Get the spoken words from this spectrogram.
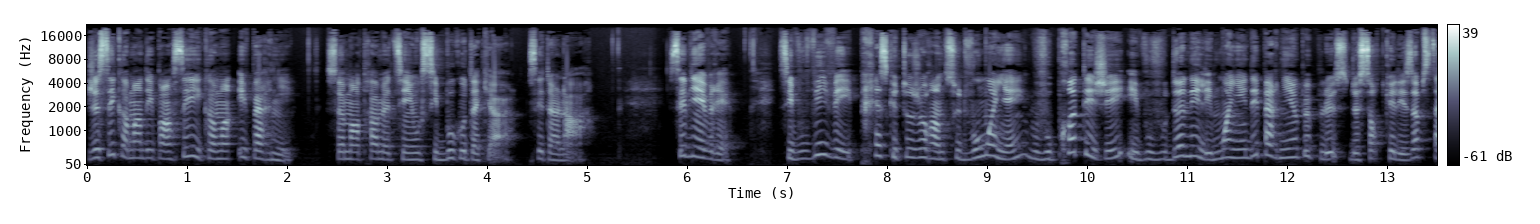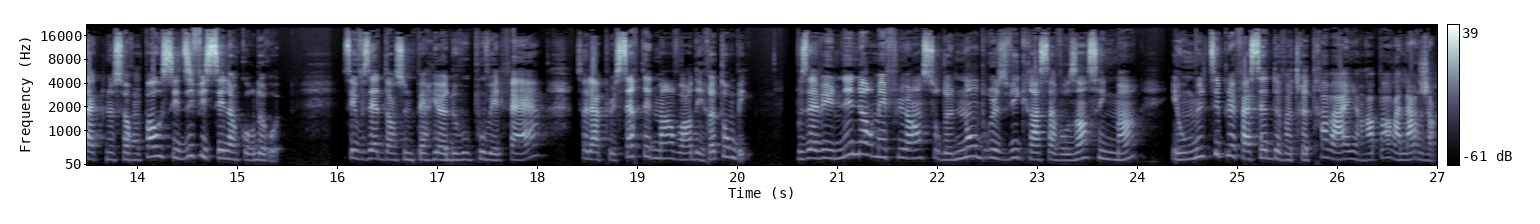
Je sais comment dépenser et comment épargner. Ce mantra me tient aussi beaucoup à cœur. C'est un art. C'est bien vrai. Si vous vivez presque toujours en dessous de vos moyens, vous vous protégez et vous vous donnez les moyens d'épargner un peu plus, de sorte que les obstacles ne seront pas aussi difficiles en cours de route. Si vous êtes dans une période où vous pouvez le faire, cela peut certainement avoir des retombées. Vous avez une énorme influence sur de nombreuses vies grâce à vos enseignements et aux multiples facettes de votre travail en rapport à l'argent.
